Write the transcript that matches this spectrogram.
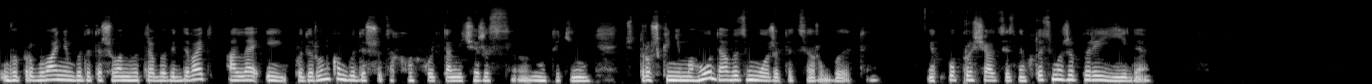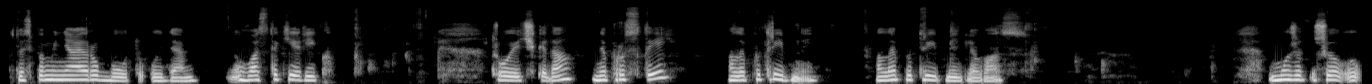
випробування буде те, що вам його треба віддавати, але і подарунком буде, що це хоч там і через ну, такі трошки не можу, да, ви зможете це робити. Як попрощатися з ним, хтось може переїде, хтось поміняє роботу, уйде. У вас такий рік троєчки, да? непростий, але потрібний. Але потрібний для вас. Може, що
